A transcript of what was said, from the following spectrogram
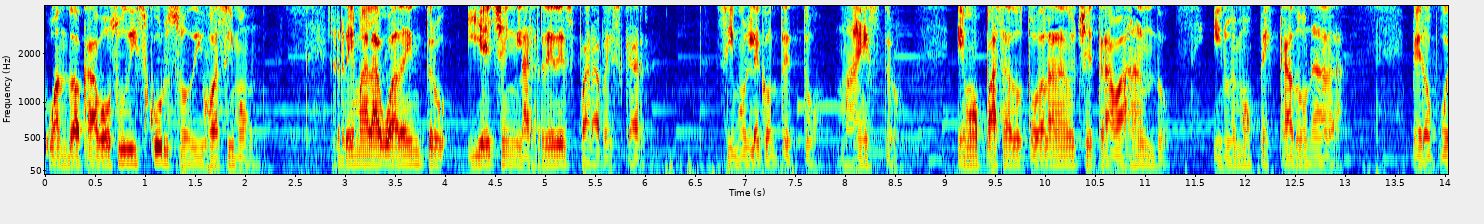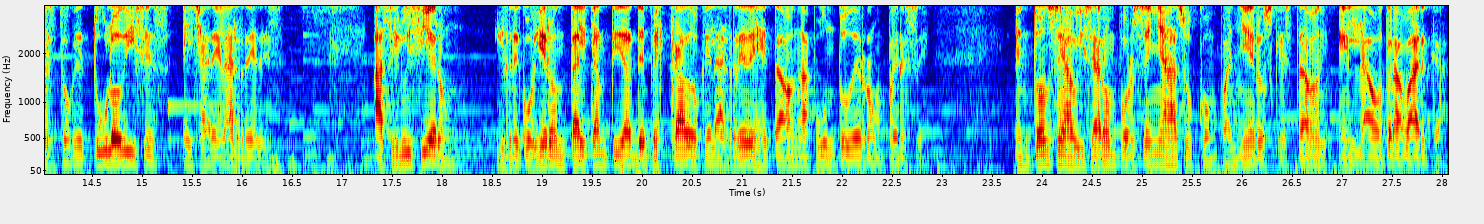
Cuando acabó su discurso, dijo a Simón, rema el agua adentro y echen las redes para pescar. Simón le contestó, Maestro, hemos pasado toda la noche trabajando y no hemos pescado nada pero puesto que tú lo dices, echaré las redes. Así lo hicieron y recogieron tal cantidad de pescado que las redes estaban a punto de romperse. Entonces avisaron por señas a sus compañeros que estaban en la otra barca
